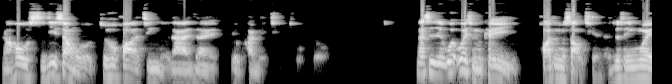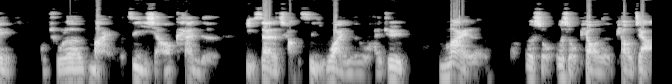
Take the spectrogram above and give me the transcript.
然后实际上我最后花的金额大概在六块美金左右。那是为为什么可以花这么少钱呢？就是因为我除了买我自己想要看的比赛的场次以外呢，我还去卖了二手二手票的票价，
